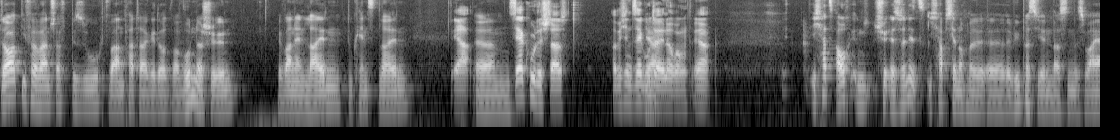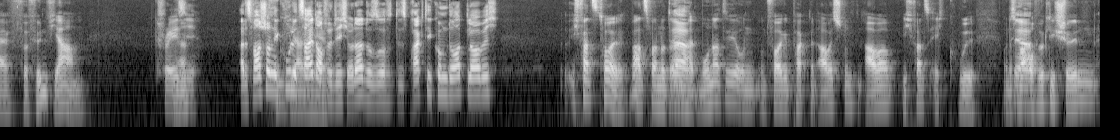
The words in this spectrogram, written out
dort die Verwandtschaft besucht, waren ein paar Tage dort, war wunderschön. Wir waren in Leiden, du kennst Leiden. Ja. Ähm, sehr coole Stadt. Habe ich in sehr guter ja. Erinnerung, ja. Ich hatte es auch in jetzt, ich habe es ja nochmal äh, Revue passieren lassen. Es war ja vor fünf Jahren. Crazy. Ja? Aber das war schon fünf eine coole Jahre Zeit her. auch für dich, oder? Du, so, das Praktikum dort, glaube ich. Ich fand's toll. War zwar nur dreieinhalb ja. Monate und, und vollgepackt mit Arbeitsstunden, aber ich fand's echt cool. Und es ja. war auch wirklich schön,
